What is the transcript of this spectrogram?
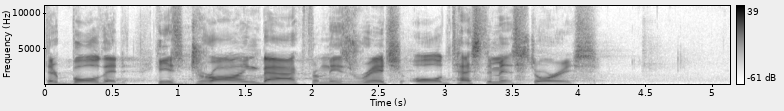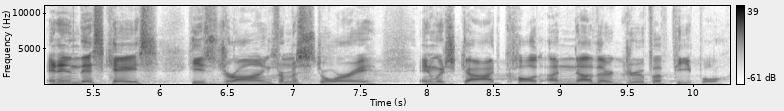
They're bolded. He's drawing back from these rich Old Testament stories. And in this case, he's drawing from a story in which God called another group of people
